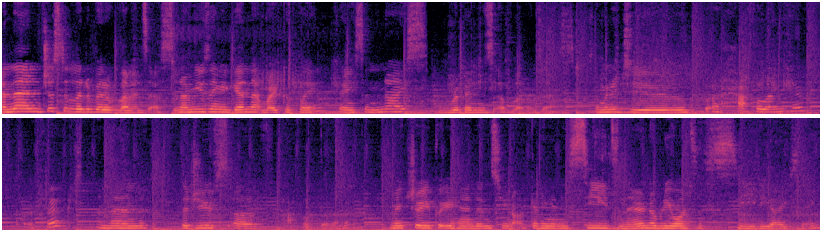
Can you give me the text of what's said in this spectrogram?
and then just a little bit of lemon zest. And I'm using, again, that microplane, getting some nice ribbons of lemon zest. So I'm gonna do a half a lemon here, perfect. And then the juice of half of the lemon. Make sure you put your hand in so you're not getting any seeds in there. Nobody wants a seedy icing.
